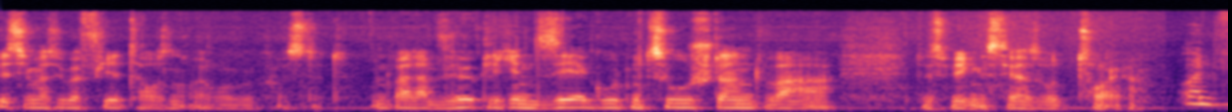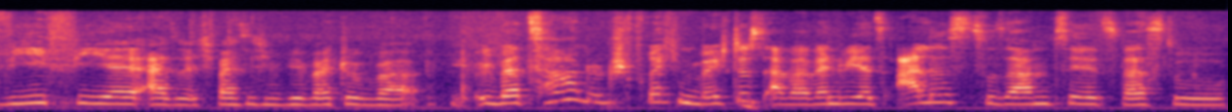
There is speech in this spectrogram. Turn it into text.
Bisschen was über 4000 Euro gekostet. Und weil er wirklich in sehr gutem Zustand war, deswegen ist er so teuer. Und wie viel, also ich weiß nicht, wie weit du über, über Zahlen sprechen möchtest, aber wenn du jetzt alles zusammenzählst, was du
